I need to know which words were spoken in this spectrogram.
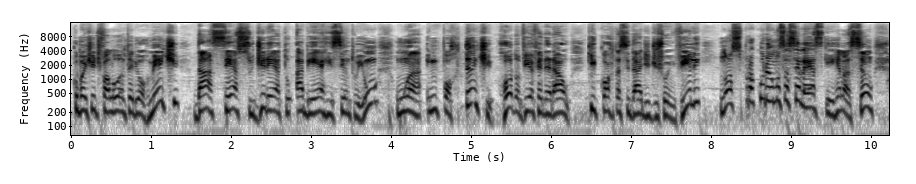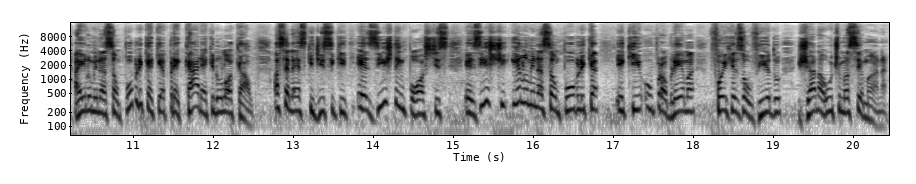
Como a gente falou anteriormente, dá acesso direto à BR-101, uma importante rodovia federal que corta a cidade de Joinville. Nós procuramos a Celesc em relação à iluminação pública que é precária aqui no local. A Celesc disse que existem postes, existe iluminação pública e que o problema foi resolvido já na última semana.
